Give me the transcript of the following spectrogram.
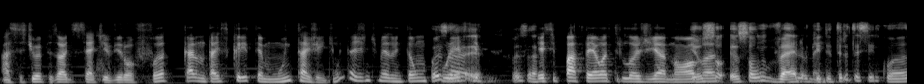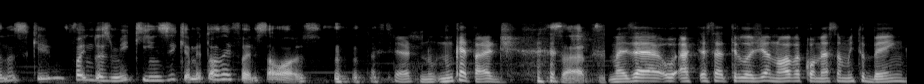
assistiu o episódio 7 e virou fã, cara, não tá escrito, é muita gente, muita gente mesmo. Então, pois por é, esse, é. esse papel, a trilogia nova. Eu sou, eu sou um velho de 35 anos que foi em 2015 que eu me tornei fã de Star Wars. Tá certo, nunca é tarde. Exato. Mas é, essa trilogia nova começa muito bem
